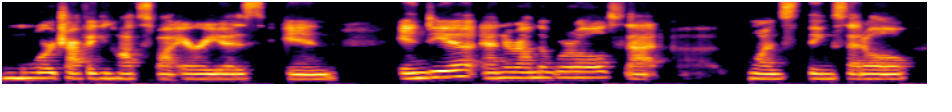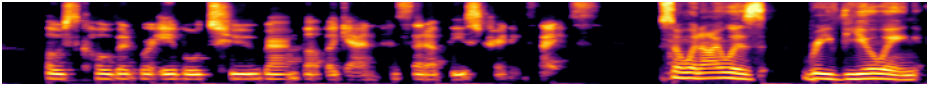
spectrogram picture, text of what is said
more trafficking hotspot areas in India and around the world that uh, once things settle post COVID, we're able to ramp up again and set up these training sites. So when I was reviewing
